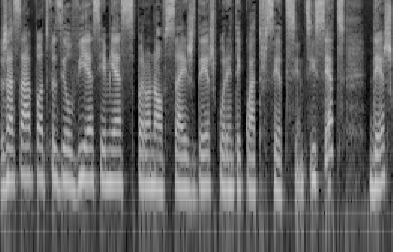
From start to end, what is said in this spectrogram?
Já sabe, pode fazê-lo via SMS para o 96 10 44 707, 10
